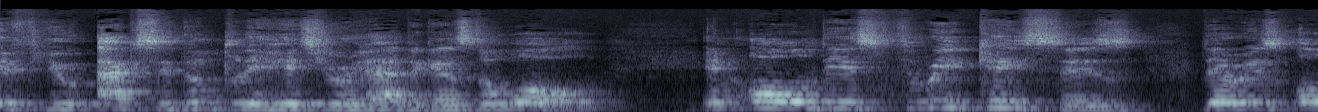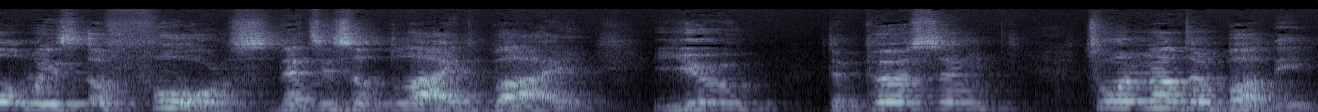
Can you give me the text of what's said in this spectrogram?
if you accidentally hit your head against the wall. In all these three cases, there is always a force that is applied by you, the person, to another body,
